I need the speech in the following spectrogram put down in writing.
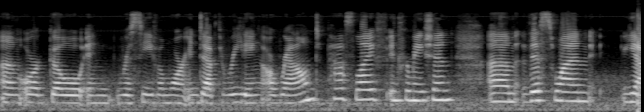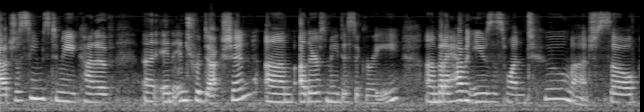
um, or go and receive a more in depth reading around past life information. Um, this one, yeah, just seems to me kind of an introduction. Um, others may disagree, um, but I haven't used this one too much. So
